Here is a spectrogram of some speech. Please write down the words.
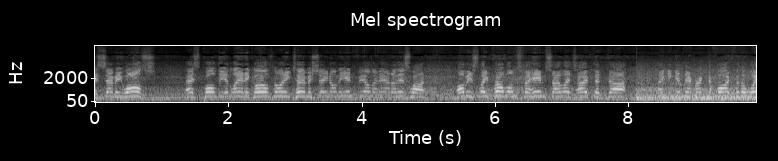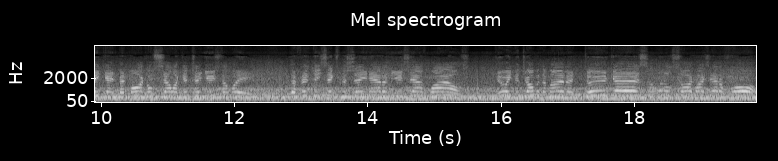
Yeah, Sammy Walsh has pulled the Atlantic Oils 92 machine on the infield and out of this one. Obviously problems for him, so let's hope that uh, they can get them rectified for the weekend. But Michael Seller continues to lead. The 56 machine out of New South Wales doing the job at the moment. Dugas a little sideways out of four.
